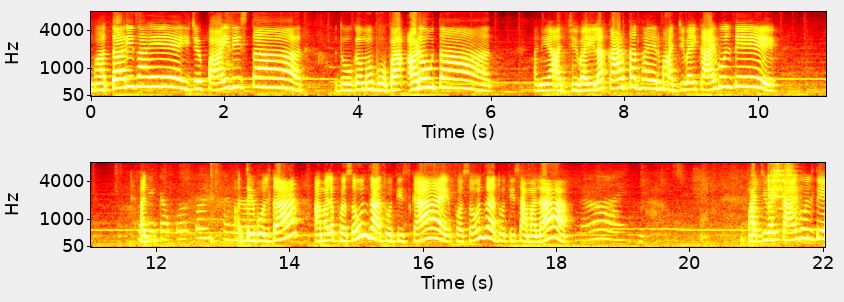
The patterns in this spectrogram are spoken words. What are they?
म्हातारीच आहे हिचे पाय दिसतात. दोघं मग भोपळा अडवतात. आणि आजीबाईला काढतात बाहेर. मग आजीबाई काय बोलते? ते बोलतात आम्हाला फसवून जात होतीस काय? फसवून जात होतीस आम्हाला. नाही. माझी बाई काय बोलते?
